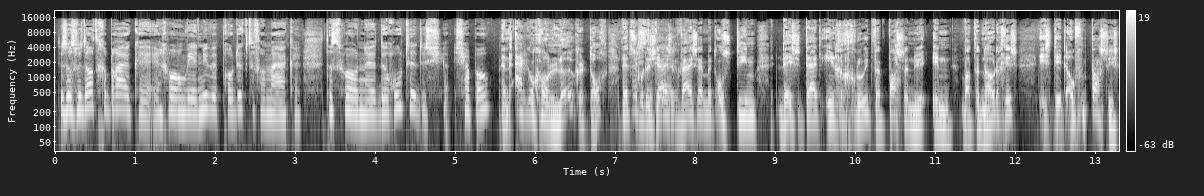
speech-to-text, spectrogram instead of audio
Dus als we dat gebruiken en gewoon weer nieuwe producten van maken, dat is gewoon uh, de route. Dus chapeau. En eigenlijk ook gewoon leuker, toch? Net zo goed als jij zegt, wij zijn met ons team deze tijd ingegroeid. We passen ja. nu in wat er nodig is. Is dit ook fantastisch?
